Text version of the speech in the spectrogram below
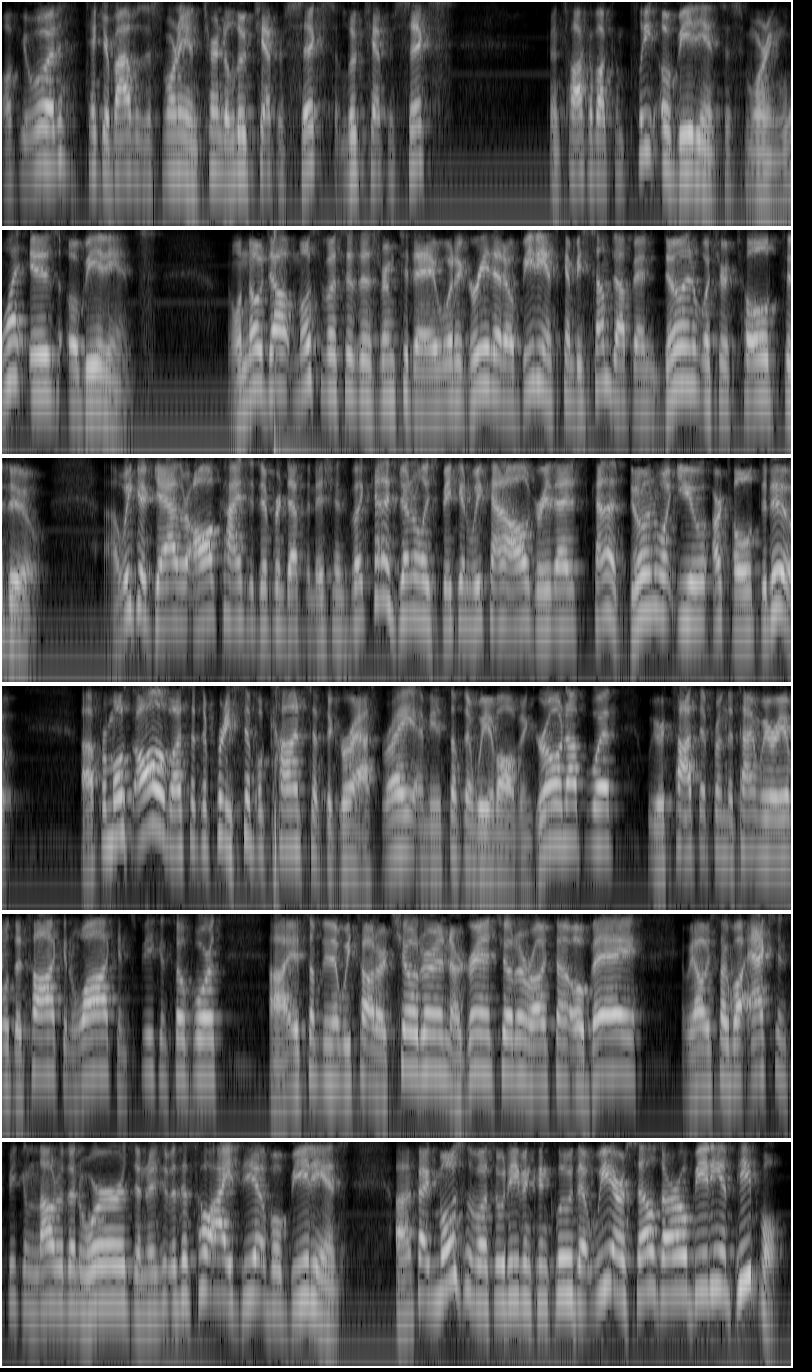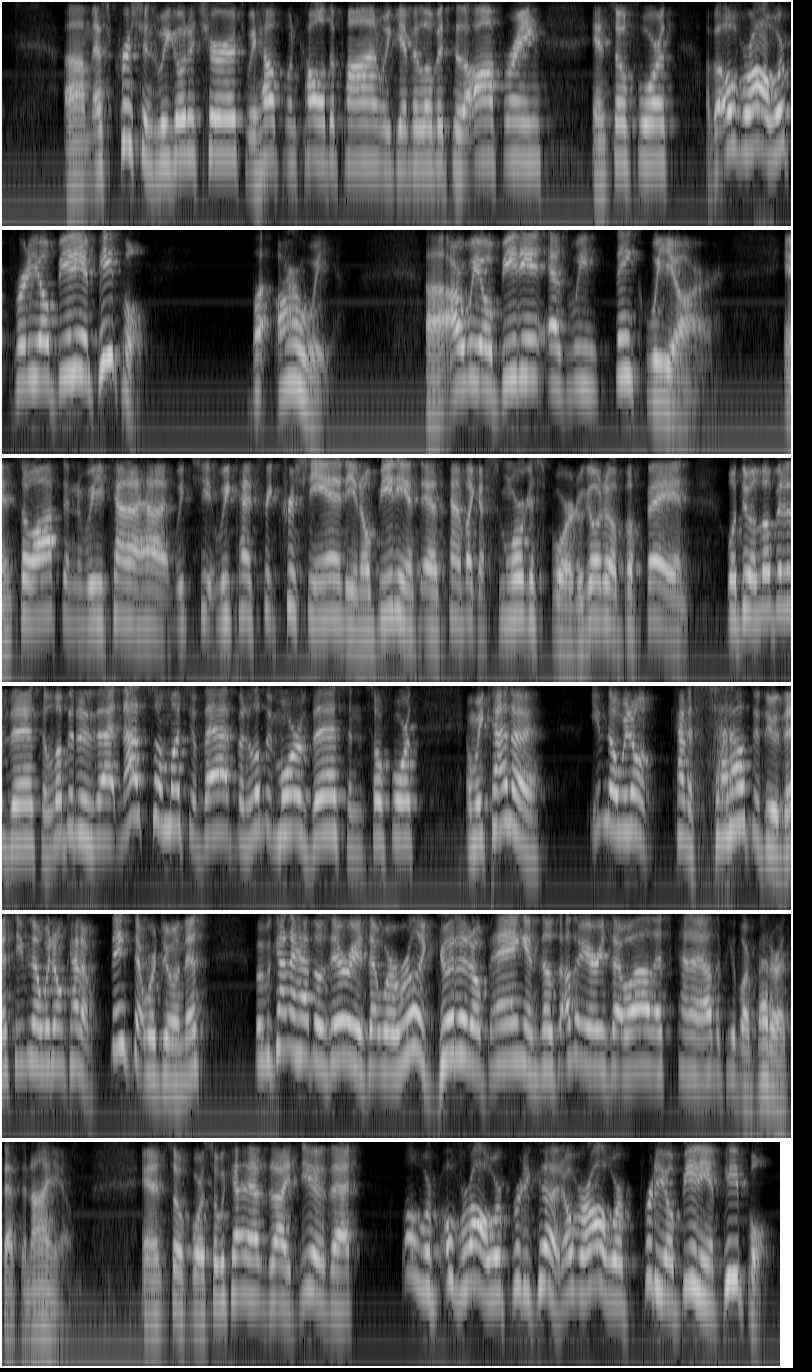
Well, if you would, take your Bibles this morning and turn to Luke chapter 6. Luke chapter 6. I'm going to talk about complete obedience this morning. What is obedience? Well, no doubt most of us in this room today would agree that obedience can be summed up in doing what you're told to do. Uh, we could gather all kinds of different definitions, but kind of generally speaking, we kind of all agree that it's kind of doing what you are told to do. Uh, for most all of us, that's a pretty simple concept to grasp, right? I mean, it's something we have all been grown up with. We were taught that from the time we were able to talk and walk and speak and so forth. Uh, it's something that we taught our children, our grandchildren. We're always trying to obey. And we always talk about action speaking louder than words. And this whole idea of obedience. Uh, in fact, most of us would even conclude that we ourselves are obedient people. Um, as Christians, we go to church, we help when called upon, we give a little bit to the offering, and so forth. But overall, we're pretty obedient people. But are we? Uh, are we obedient as we think we are? And so often we kind of we we kind of treat Christianity and obedience as kind of like a smorgasbord. We go to a buffet and we'll do a little bit of this, a little bit of that, not so much of that, but a little bit more of this, and so forth. And we kind of, even though we don't kind of set out to do this, even though we don't kind of think that we're doing this, but we kind of have those areas that we're really good at obeying, and those other areas that, well, that's kind of other people are better at that than I am, and so forth. So we kind of have the idea that, well, we're overall we're pretty good. Overall, we're pretty obedient people.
